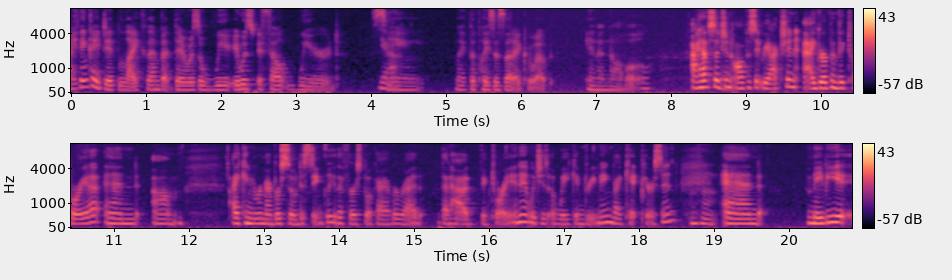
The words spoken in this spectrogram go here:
I think I did like them, but there was a weird. It was it felt weird Yeah. seeing like the places that I grew up in a novel. I have such an opposite reaction. I grew up in Victoria, and um, I can remember so distinctly the first book I ever read that had Victoria in it, which is Awake and Dreaming by Kit Pearson. And maybe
